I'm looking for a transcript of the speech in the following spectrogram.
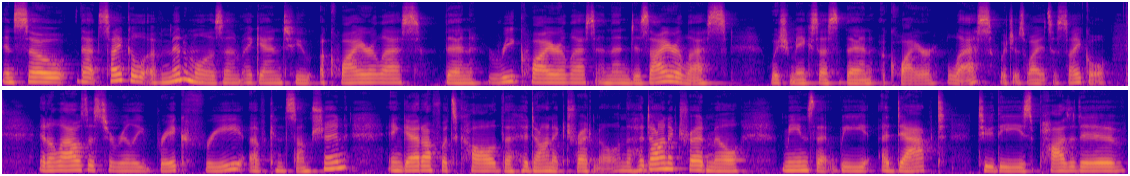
And so that cycle of minimalism, again, to acquire less, then require less, and then desire less, which makes us then acquire less, which is why it's a cycle. It allows us to really break free of consumption and get off what's called the hedonic treadmill. And the hedonic treadmill means that we adapt to these positive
